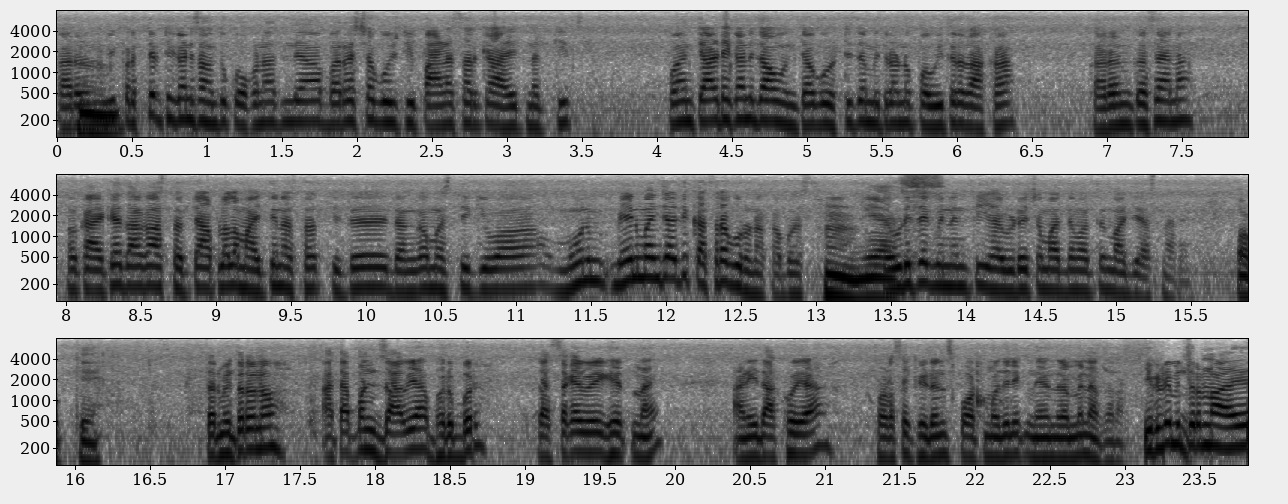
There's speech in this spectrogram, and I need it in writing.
कारण मी प्रत्येक ठिकाणी सांगतो कोकणातल्या बऱ्याचशा गोष्टी पाहण्यासारख्या आहेत नक्कीच. पण त्या ठिकाणी जाऊन त्या गोष्टीचं मित्रांनो पवित्र राखा. कारण कसं आहे ना काय काय जागा असतात त्या आपल्याला माहिती नसतात. तिथे दंगामस्ती किंवा मून मेन म्हणजे आधी कचरा करू नका बस. एवढीच एक विनंती ह्या व्हिडिओच्या माध्यमातून माझी असणार आहे. ओके तर मित्रांनो आता आपण जाऊया भरभर. जास्त काही वेळ घेत नाही. आणि दाखवूया थोडासा हिडन स्पॉटमधील एक नयनरम्य नजारा. इकडे मित्रांनो आहे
